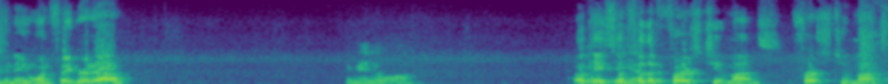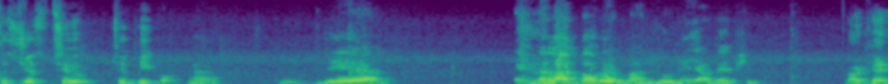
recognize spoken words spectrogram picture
Can anyone figure it out? ခင်ဗျားတို့ Okay, so Yeah, for yeah, the but- first two months, first two months, it's just two, two people. ဒီကနလာတော်ရမှာလူနှစ်ယောက်ပဲဖြစ်တယ် Okay,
